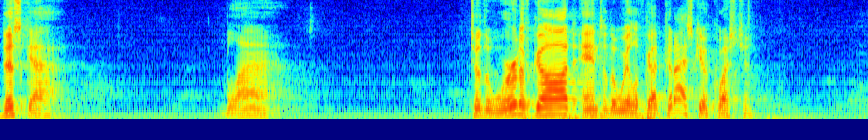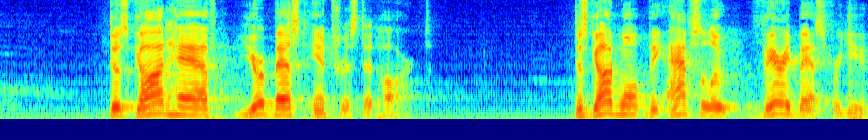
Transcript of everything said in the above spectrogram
This guy, blind to the Word of God and to the will of God. Could I ask you a question? Does God have your best interest at heart? Does God want the absolute very best for you?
